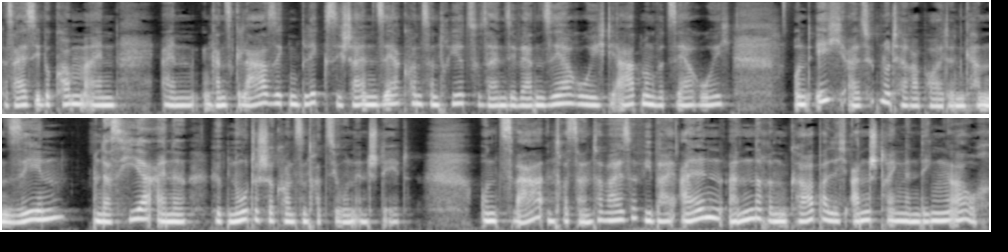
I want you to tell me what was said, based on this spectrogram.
Das heißt, sie bekommen einen, einen ganz glasigen Blick, sie scheinen sehr konzentriert zu sein, sie werden sehr ruhig, die Atmung wird sehr ruhig. Und ich als Hypnotherapeutin kann sehen, dass hier eine hypnotische Konzentration entsteht. Und zwar interessanterweise wie bei allen anderen körperlich anstrengenden Dingen auch.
